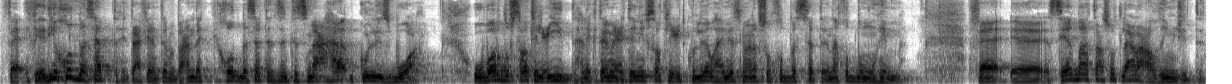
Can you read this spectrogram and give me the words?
فدي خطبة ثابتة. أنت عارف يعني أنت بيبقى عندك خطبة ثابتة لازم تسمعها كل أسبوع. وبرضه في صلاة العيد هنجتمع تاني في صلاة العيد كلنا وهنسمع نفس الخطبة الثابتة لأنها خطبة مهمة. فالسياق بقى بتاع صوت الأعلى عظيم جدا.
